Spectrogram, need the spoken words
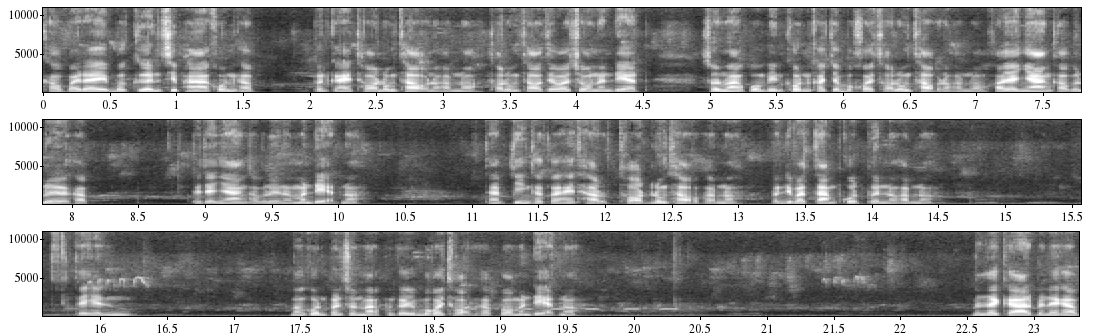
เข้าไปได้บ่เกินสิบหาคนครับเพิ่นก็ให้ถอดรองเท้านะครับเนาะถอดรองเท้าแต่ว่าช่วงนั้นแดดส่วนมากผมเห็นคนเขาจะบ่ค่อยถอดรองเท้านะครับเนาะเขาจะย่างเขาไปเรื่อยๆครับก็จะย่างเขาไปเรื่อยนะมันแดดเนาะ ตามจริงเขาก็ให้ถอดถอดรองเท้าครับเนาะปฏิบัติตามกฎเพิ่นเนาะครับเนาะแต่เห็นบางคนเพิ่นส่วนมากเพิ่นก็ยังบ่ค่อยถอดครับเพราะมันแดดเนาะบรรยากาศเป็นไงครับ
